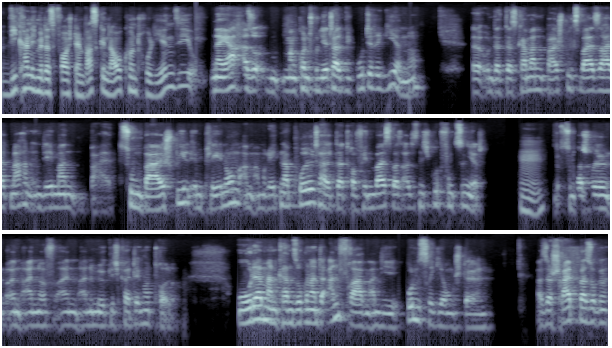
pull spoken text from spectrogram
wie kann ich mir das vorstellen? Was genau kontrollieren Sie? Naja, also man kontrolliert halt, wie gut die regieren. Ne? Äh, und das, kann man beispielsweise halt machen, indem man zum Beispiel im Plenum am, am Rednerpult halt darauf hinweist, was alles nicht gut funktioniert. Mhm. Das ist zum Beispiel eine, eine, eine Möglichkeit der Kontrolle. Oder man kann sogenannte Anfragen an die Bundesregierung stellen. Also schreibt man so,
